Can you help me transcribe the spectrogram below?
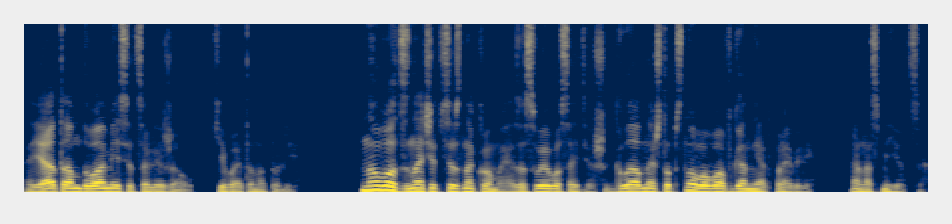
«Я там два месяца лежал», — кивает Анатолий. «Ну вот, значит, все знакомое, за своего сойдешь. Главное, чтоб снова в Афган не отправили». Она смеется.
